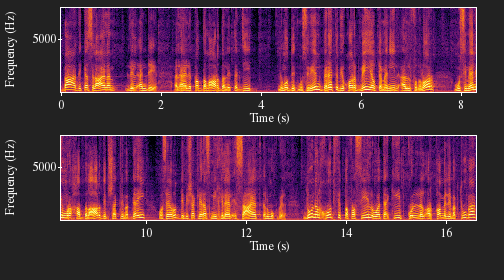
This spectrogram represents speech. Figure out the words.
بعد كأس العالم للأندية. الأهلي قدم عرضا للتجديد لمدة موسمين براتب يقارب 180 ألف دولار موسيماني مرحب بالعرض بشكل مبدئي وسيرد بشكل رسمي خلال الساعات المقبلة. دون الخوض في التفاصيل وتأكيد كل الأرقام اللي مكتوبة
